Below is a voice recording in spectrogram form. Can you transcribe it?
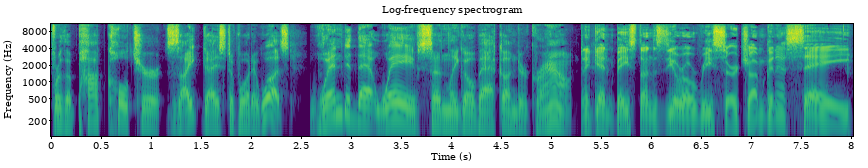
for the pop culture zeitgeist of what it was when did that wave suddenly go back underground And again, based on zero research, I'm going to say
